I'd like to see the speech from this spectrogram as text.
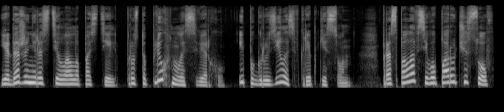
Я даже не расстилала постель, просто плюхнулась сверху и погрузилась в крепкий сон. Проспала всего пару часов,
